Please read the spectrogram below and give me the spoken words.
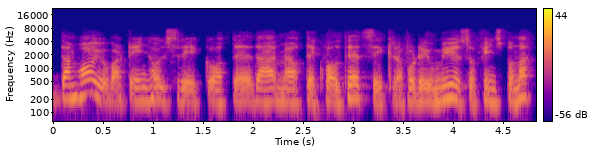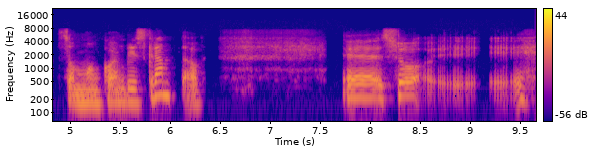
de har jo vært innholdsrike, og det, det, her med at det er kvalitetssikra, for det er jo mye som finnes på nett som man kan bli skremt av. Eh, så eh,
